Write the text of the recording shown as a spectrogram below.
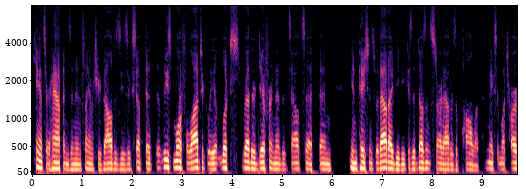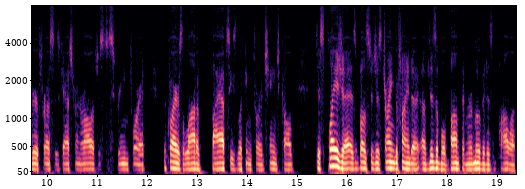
cancer happens in inflammatory bowel disease, except that at least morphologically it looks rather different at its outset than in patients without IBD because it doesn't start out as a polyp. It makes it much harder for us as gastroenterologists to screen for it. it requires a lot of biopsies looking for a change called dysplasia as opposed to just trying to find a, a visible bump and remove it as a polyp.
